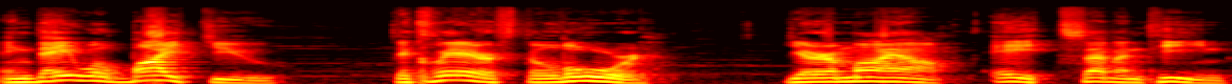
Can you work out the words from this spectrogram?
and they will bite you declares the Lord. Jeremiah 8:17.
